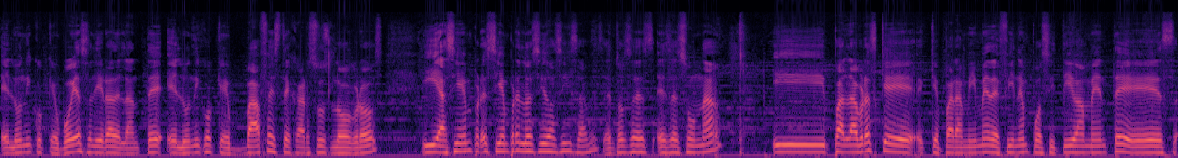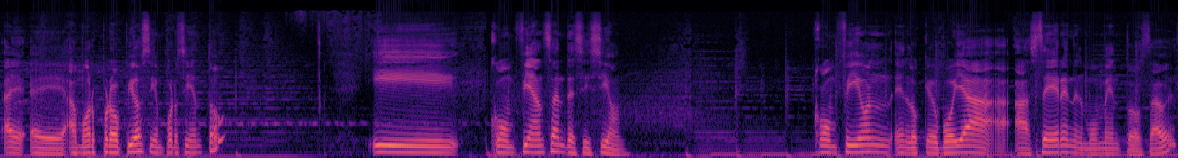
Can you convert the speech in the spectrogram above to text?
el único que voy a salir adelante, el único que va a festejar sus logros y siempre, siempre lo he sido así, ¿sabes? Entonces esa es una. Y palabras que, que para mí me definen positivamente es eh, eh, amor propio 100% y confianza en decisión. Confío en, lo que voy a hacer en el momento, ¿sabes?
